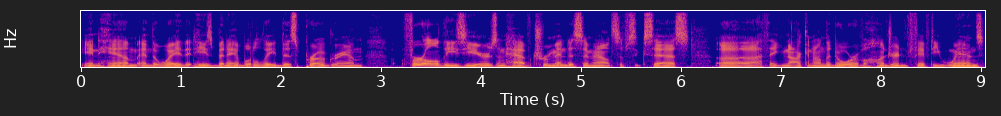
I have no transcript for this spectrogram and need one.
in him and the way that he's been able to lead this program for all these years and have tremendous amounts of success? Uh, I think knocking on the door of 150 wins.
